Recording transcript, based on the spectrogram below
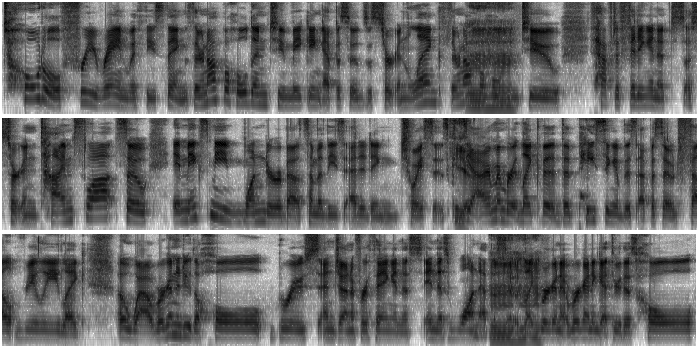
total free reign with these things. They're not beholden to making episodes a certain length. They're not mm-hmm. beholden to have to fitting in a, a certain time slot. So it makes me wonder about some of these editing choices. Because Yeah. yeah. I remember like the the pacing of this episode felt really like, oh wow, we're gonna do the whole Bruce and Jennifer thing in this in this one episode. Mm-hmm. Like we're gonna we're gonna get through this whole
